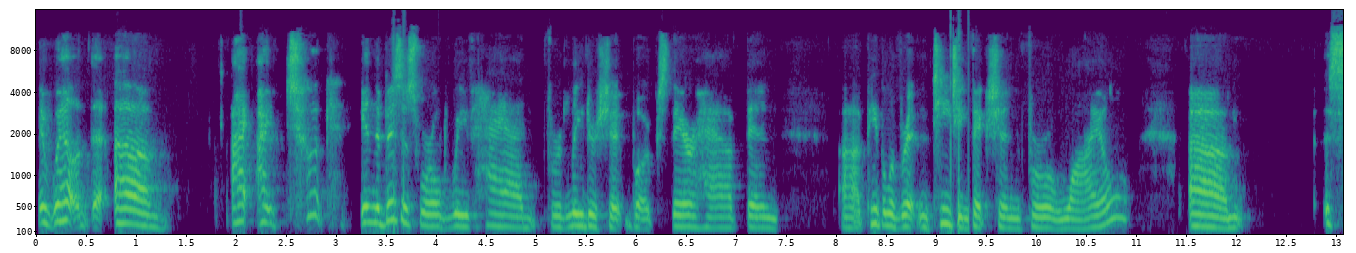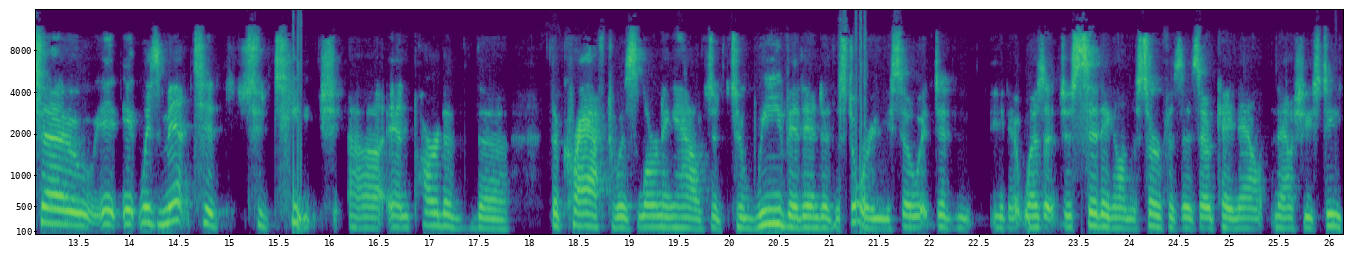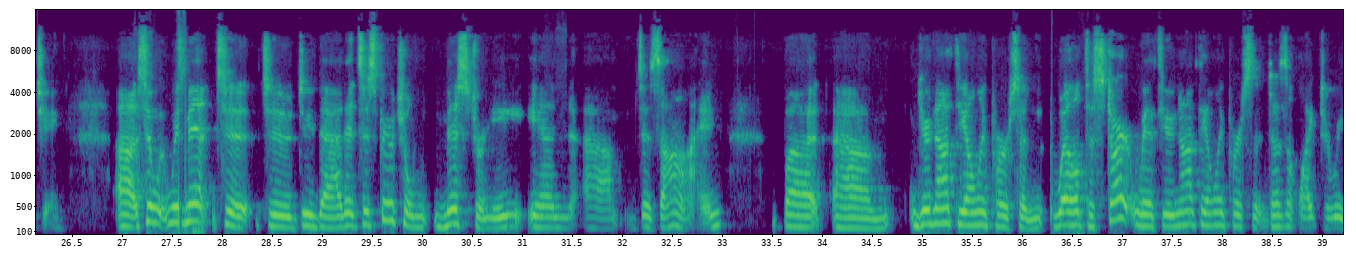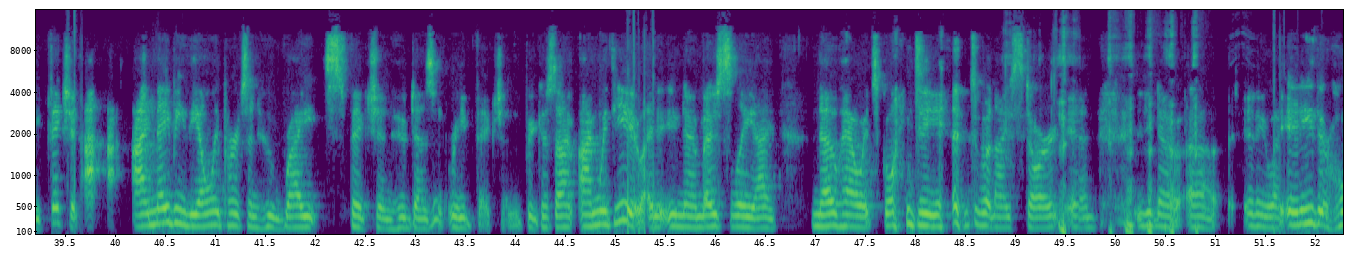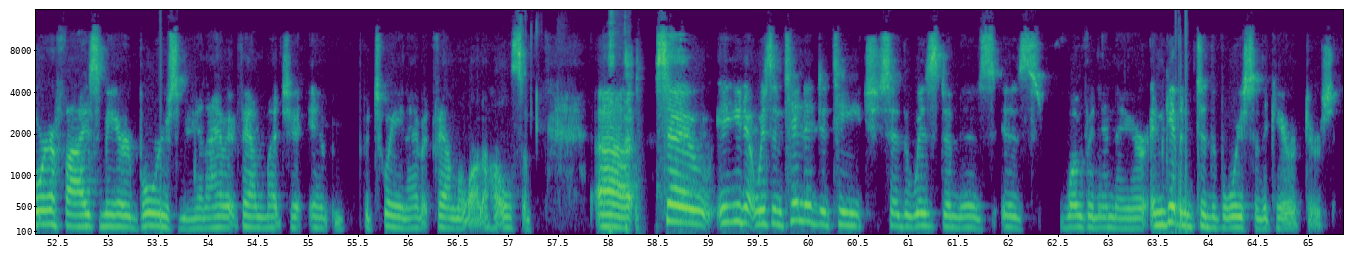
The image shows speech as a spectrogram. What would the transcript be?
Well, um, I, I took in the business world, we've had for leadership books, there have been uh, people have written teaching fiction for a while. Um, so it, it, was meant to to teach, uh, and part of the the craft was learning how to, to weave it into the story. So it didn't you know it wasn't just sitting on the surface as okay now now she's teaching. Uh, so it was meant to to do that. It's a spiritual mystery in um, design but um, you're not the only person. Well to start with you're not the only person that doesn't like to read fiction. I, I may be the only person who writes fiction who doesn't read fiction because I'm, I'm with you. I, you know mostly i know how it's going to end when I start. And, you know, uh, anyway, it either horrifies me or bores me. And I haven't found much in between. I haven't found a lot of wholesome. Uh, so, you know, it was intended to teach. So the wisdom is, is woven in there and given to the voice of the characters.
